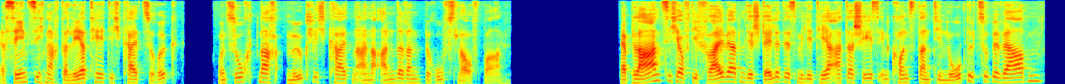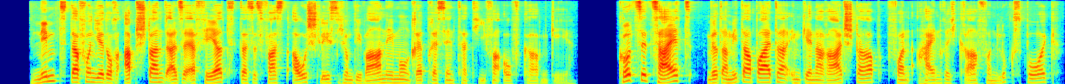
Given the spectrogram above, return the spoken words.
Er sehnt sich nach der Lehrtätigkeit zurück und sucht nach Möglichkeiten einer anderen Berufslaufbahn. Er plant, sich auf die frei werdende Stelle des Militärattachés in Konstantinopel zu bewerben, nimmt davon jedoch Abstand, als er erfährt, dass es fast ausschließlich um die Wahrnehmung repräsentativer Aufgaben gehe. Kurze Zeit wird er Mitarbeiter im Generalstab von Heinrich Graf von Luxburg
